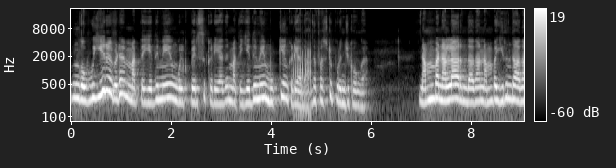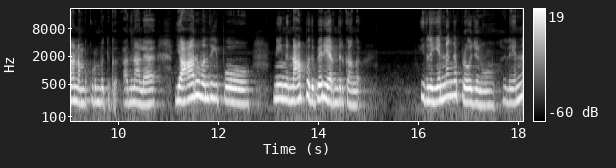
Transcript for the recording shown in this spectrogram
உங்கள் உயிரை விட மற்ற எதுவுமே உங்களுக்கு பெருசு கிடையாது மற்ற எதுவுமே முக்கியம் கிடையாது. அதை ஃபஸ்ட்டு புரிஞ்சுக்கோங்க. நம்ம நல்லா இருந்தால் தான் நம்ம இருந்தால் தான் நம்ம குடும்பத்துக்கு. அதனால் யாரும் வந்து இப்போது நீங்கள் நாற்பது பேர் இறந்துருக்காங்க. இதில் என்னங்க பிரயோஜனம்? இதில் என்ன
